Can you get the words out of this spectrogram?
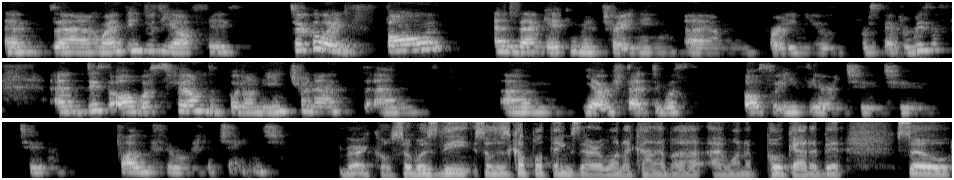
and uh, went into the office, took away the phone, and then gave him a training um, for the new for business. And this all was filmed and put on the internet. And um, yeah, with that, it was also easier to to to follow through with the change. Very cool. So was the so there's a couple of things there I want to kind of uh, I want to poke out a bit. So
